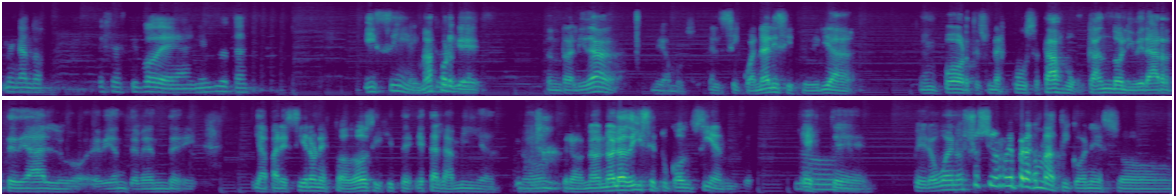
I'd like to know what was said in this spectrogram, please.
me encantó ese tipo de anécdotas. Y sí, más porque en realidad, digamos, el psicoanálisis te diría, no importa, es una excusa, estabas buscando liberarte de algo, evidentemente, y, y aparecieron estos dos y dijiste, esta es la mía, ¿no? Pero no, no lo dice tu consciente. No. Este, pero bueno, yo soy re pragmático en eso.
